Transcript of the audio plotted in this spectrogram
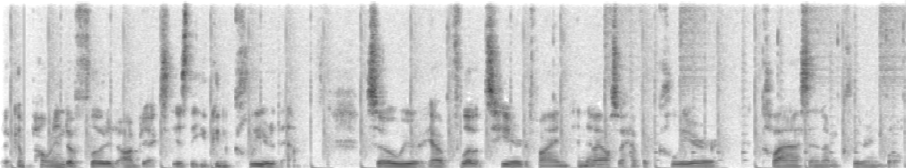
The component of floated objects is that you can clear them. So we have floats here defined, and then I also have a clear class, and I'm clearing both.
